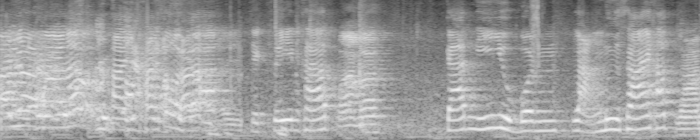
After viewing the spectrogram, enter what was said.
ทายามาแล้วอยู่ทายาตลอดเวลาเด็กฟีนครับ มามาการดนี้อยู่บนหลังมือซ้ายครับ งาน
